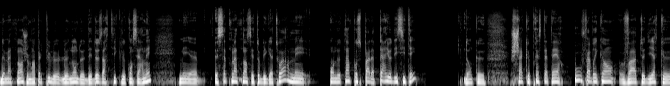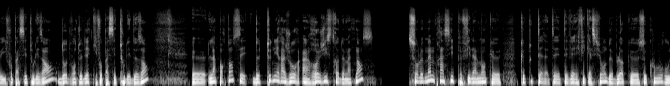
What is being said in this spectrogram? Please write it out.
de maintenance. Je me rappelle plus le, nom de, des deux articles concernés, mais cette maintenance est obligatoire, mais on ne t'impose pas la périodicité. Donc chaque prestataire ou fabricant va te dire qu'il faut passer tous les ans, d'autres vont te dire qu'il faut passer tous les deux ans. Euh, l'important, c'est de tenir à jour un registre de maintenance sur le même principe finalement que, toutes tes, vérifications de blocs euh, secours ou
